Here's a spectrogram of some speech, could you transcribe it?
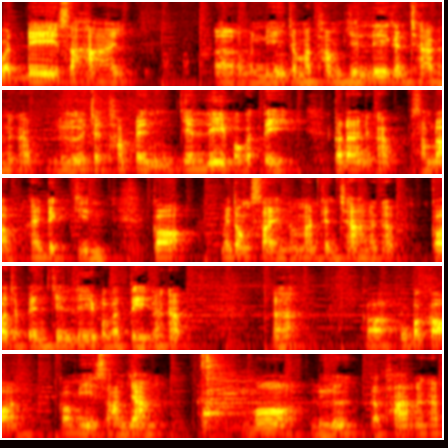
วัดดีสหายวันนี้จะมาทำเยลลี่กัญชากันนะครับ หรือจะทำเป็นเยลลี่ปกติก็ได้นะครับสำหรับให้เด็กกิน ก็ไม่ต้องใส่น้ำมันกัญชานะครับ ก็จะเป็นเยลลี่ปกตินะครับอ่า ก็อุปกรณ์ก็มี 3 อย่าง หม้อหรือกระทะนะครับ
